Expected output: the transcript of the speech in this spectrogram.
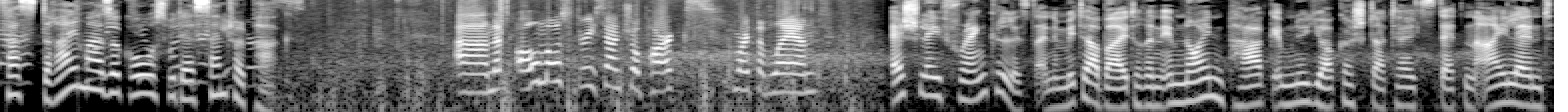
fast dreimal so groß wie der Central Park. Ashley Frankel ist eine Mitarbeiterin im neuen Park im New Yorker Stadtteil Staten Island.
